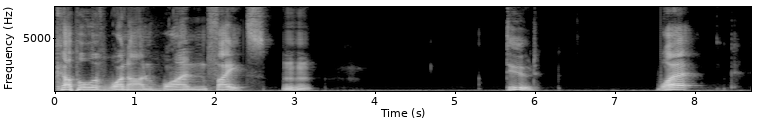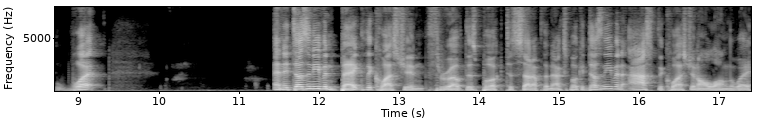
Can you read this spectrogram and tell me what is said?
couple of one-on-one fights. hmm dude what what and it doesn't even beg the question throughout this book to set up the next book it doesn't even ask the question all along the way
